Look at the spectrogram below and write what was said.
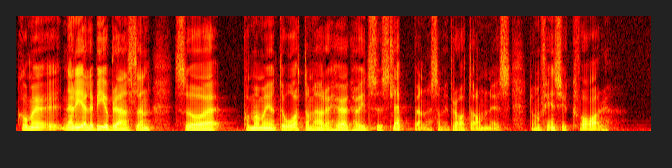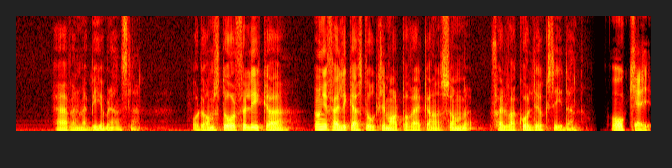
kommer, när det gäller biobränslen så kommer man ju inte åt de här höghöjdsutsläppen som vi pratade om nyss. De finns ju kvar även med biobränsle. Och de står för lika, ungefär lika stor klimatpåverkan som själva koldioxiden. Okej,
